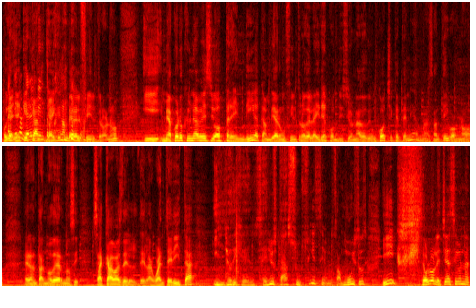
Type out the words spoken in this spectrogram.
oiga, Hay que ya, hay que cambiar el cam- filtro". ya hay que cambiar el filtro, ¿no? Y me acuerdo que una vez yo aprendí a cambiar un filtro del aire acondicionado de un coche que tenía, más antiguos, no eran tan modernos, y sacabas de la guanterita y yo dije, en serio está sucísimo, está muy sucio. Y solo le eché así una.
